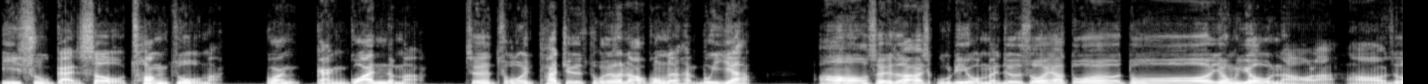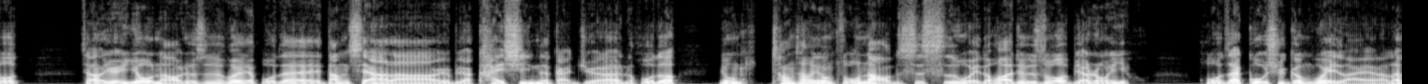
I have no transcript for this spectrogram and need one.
艺术感受创作嘛，观感官的嘛，就是左他觉得左右脑功能很不一样，然后所以说他鼓励我们就是说要多多用右脑啦，然后说这样因为右脑就是会活在当下啦，又比较开心的感觉啦，活着用常常用左脑的是思维的话，就是说比较容易。活在过去跟未来啊，那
